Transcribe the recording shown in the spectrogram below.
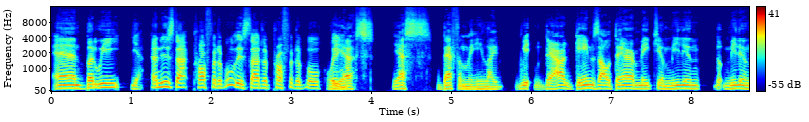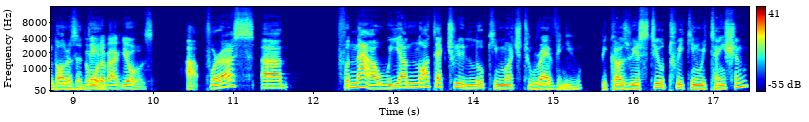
And but we, yeah. And is that profitable? Is that a profitable? Oh, thing? yes, Yes, definitely. Like we, there are games out there making a million million dollars a but day. What about yours? Uh, for us, uh, for now, we are not actually looking much to revenue because we are still tweaking retention,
